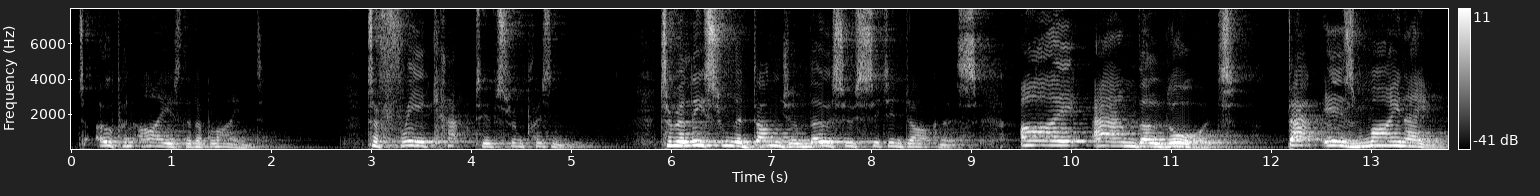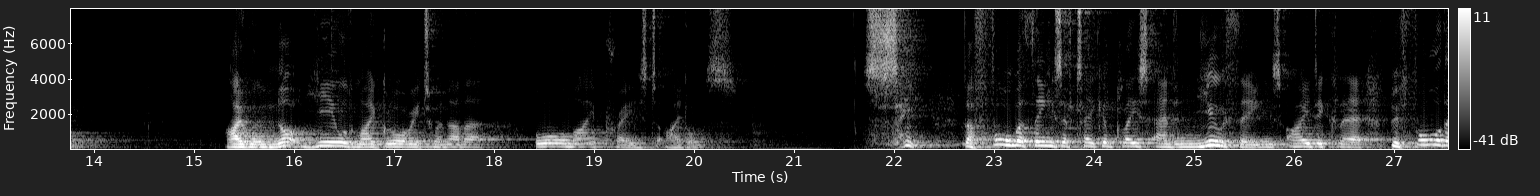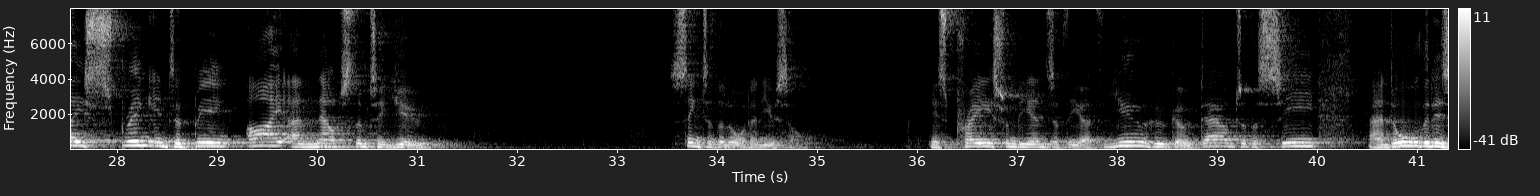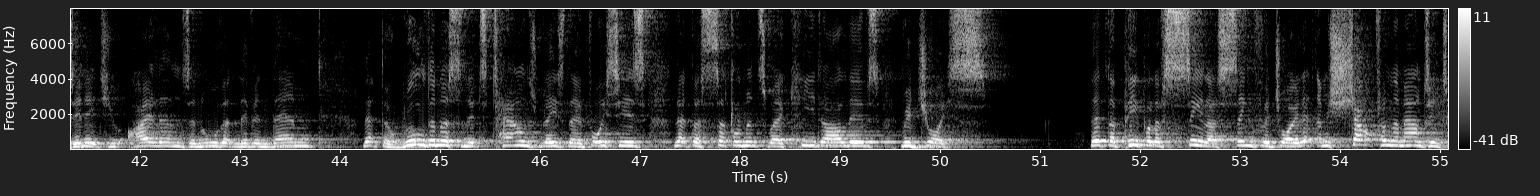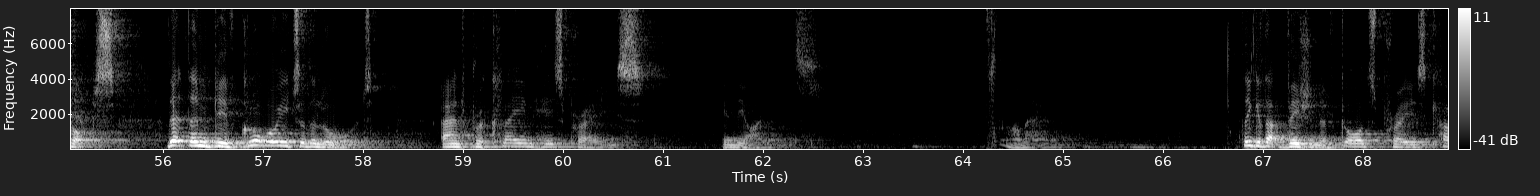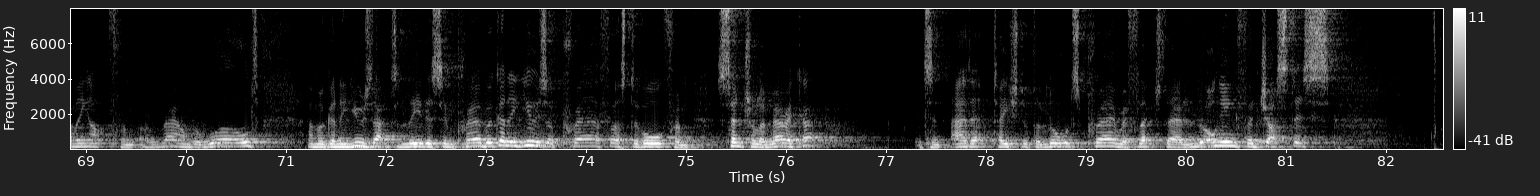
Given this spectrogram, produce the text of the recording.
to open eyes that are blind, to free captives from prison, to release from the dungeon those who sit in darkness. I am the Lord. That is my name. I will not yield my glory to another or my praise to idols. See, the former things have taken place, and new things I declare. Before they spring into being, I announce them to you. Sing to the Lord a new song. His praise from the ends of the earth. You who go down to the sea and all that is in it, you islands and all that live in them. Let the wilderness and its towns raise their voices. Let the settlements where Kedar lives rejoice. Let the people of Sela sing for joy. Let them shout from the mountaintops. Let them give glory to the Lord and proclaim his praise in the islands. Amen. Think of that vision of God's praise coming up from around the world. And we're going to use that to lead us in prayer. We're going to use a prayer, first of all, from Central America. It's an adaptation of the Lord's Prayer, reflects their longing for justice.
